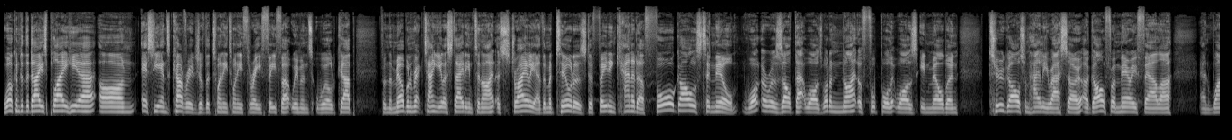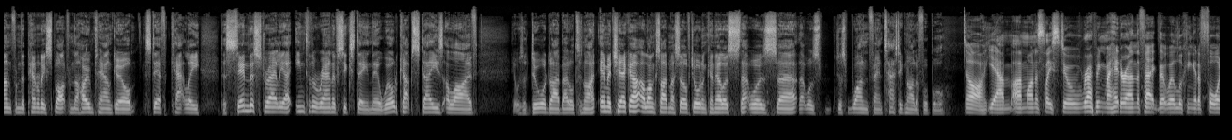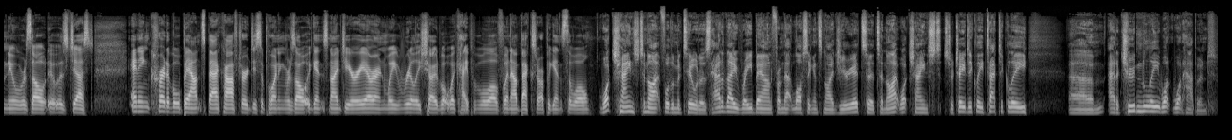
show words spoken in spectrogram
Welcome to the day's play here on SEN's coverage of the 2023 FIFA Women's World Cup. From the Melbourne Rectangular Stadium tonight, Australia, the Matildas defeating Canada four goals to nil. What a result that was. What a night of football it was in Melbourne. Two goals from Hayley Raso, a goal from Mary Fowler, and one from the penalty spot from the hometown girl, Steph Catley, to send Australia into the round of 16. Their World Cup stays alive. It was a do or die battle tonight. Emma Checker alongside myself, Jordan Kounelis. That was uh, that was just one fantastic night of football. Oh, yeah. I'm, I'm honestly still wrapping my head around the fact that we're looking at a 4 0 result. It was just an incredible bounce back after a disappointing result against Nigeria, and we really showed what we're capable of when our backs are up against the wall. What changed tonight for the Matildas? How do they rebound from that loss against Nigeria to tonight? What changed strategically, tactically, um, attitudinally? What what happened?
